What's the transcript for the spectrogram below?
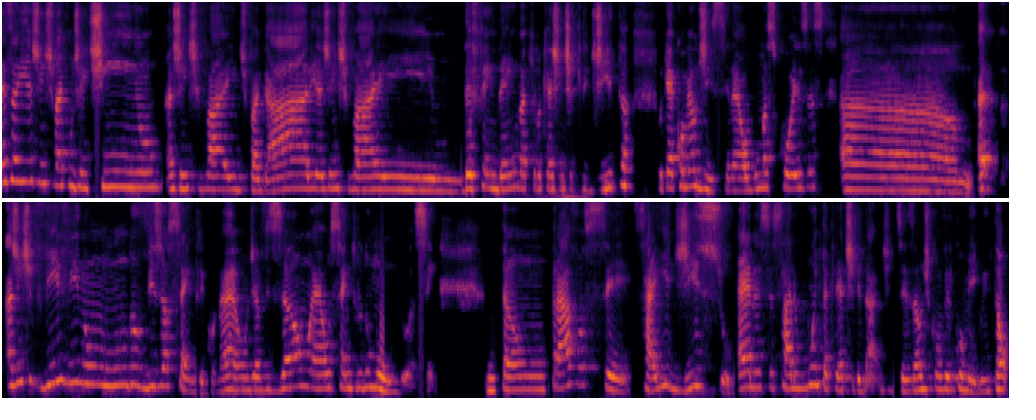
Mas aí a gente vai com jeitinho, a gente vai devagar e a gente vai defendendo aquilo que a gente acredita, porque é como eu disse, né? Algumas coisas uh, a, a, gente vive num mundo visiocêntrico, né? Onde a visão é o centro do mundo, assim. Então, para você sair disso, é necessário muita criatividade. Vocês vão de convir comigo. Então,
